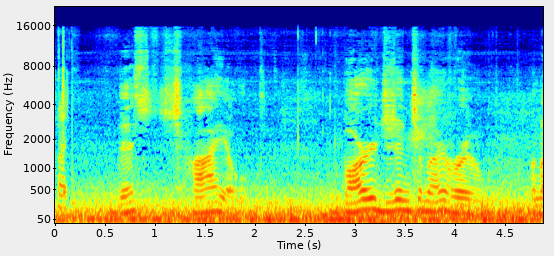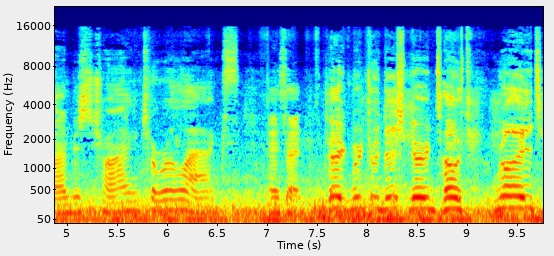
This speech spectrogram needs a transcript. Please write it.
What? this child, barged into my room when I'm just trying to relax and said, Take me to this nerd's house right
